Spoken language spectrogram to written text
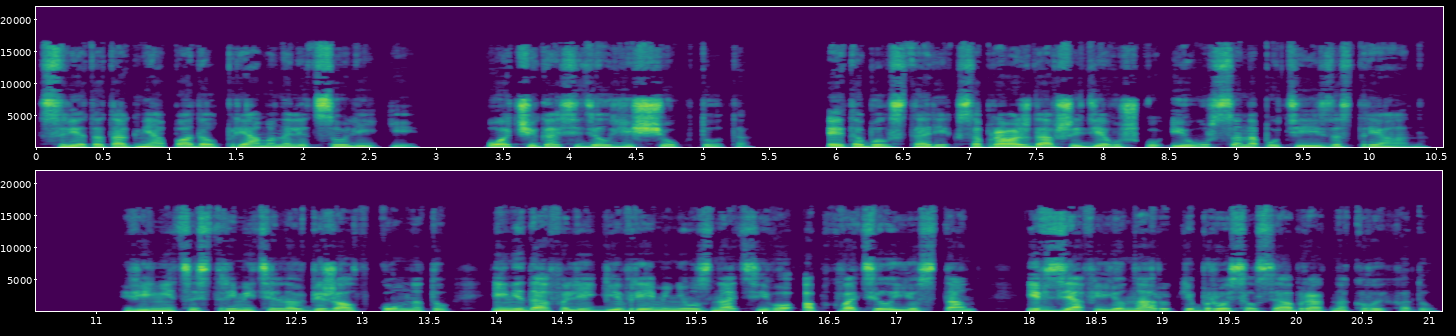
Свет от огня падал прямо на лицо Лигии. У очага сидел еще кто-то. Это был старик, сопровождавший девушку и Урса на пути из Астриана. Вениций стремительно вбежал в комнату и, не дав Лигии времени узнать его, обхватил ее стан и, взяв ее на руки, бросился обратно к выходу.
